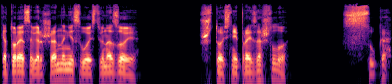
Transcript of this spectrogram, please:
которая совершенно не свойственна Зое. Что с ней произошло? Сука!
